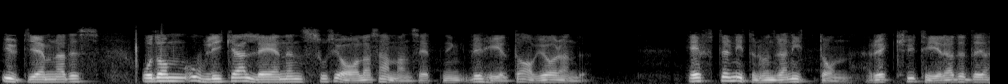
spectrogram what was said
utjämnades och de olika länens sociala sammansättning blev helt avgörande. Efter 1919 rekryterade de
